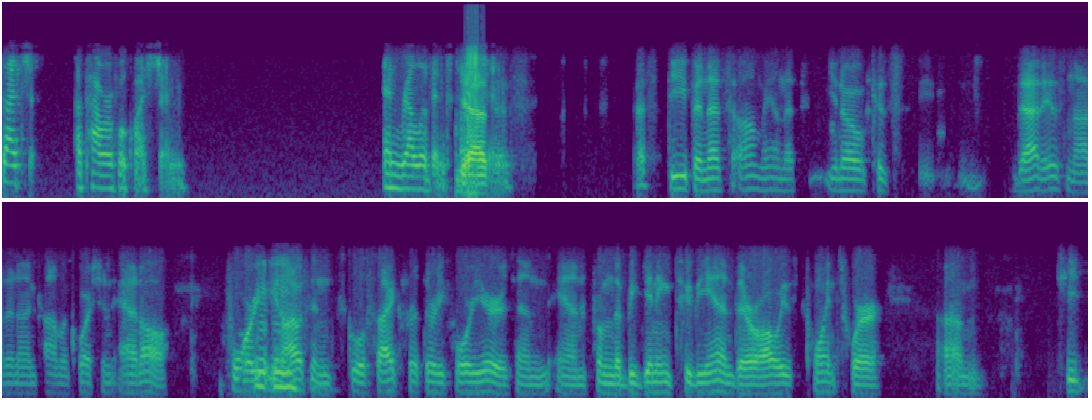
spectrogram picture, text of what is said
such a powerful question and relevant questions. Yeah, that's that's deep, and that's oh man, that's you know because that is not an uncommon question at all. For Mm-mm. you know, I was in school psych for 34 years, and and from the beginning to the end, there are always points where um, te-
